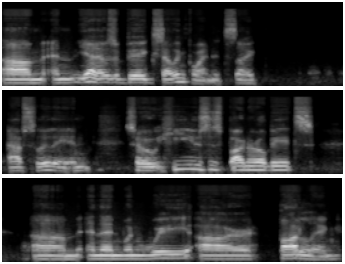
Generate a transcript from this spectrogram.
Um, and yeah, that was a big selling point. It's like absolutely. And so he uses binaural beats. Um, and then when we are bottling,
